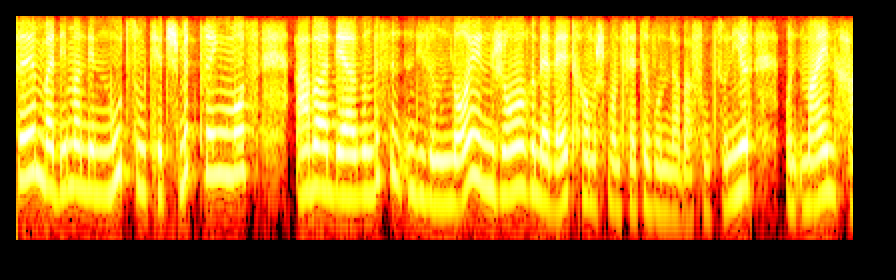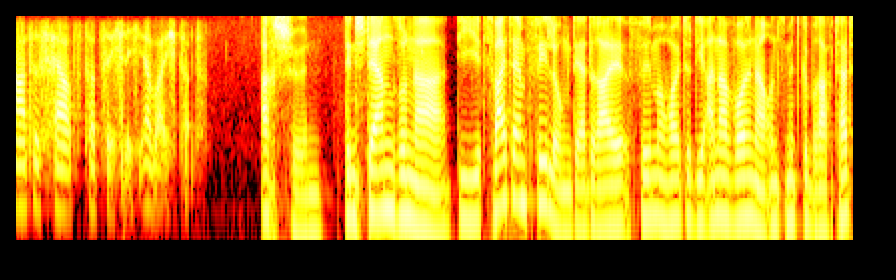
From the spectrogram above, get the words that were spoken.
Film, bei dem man den Mut zum Kitsch mitbringen muss, aber der so ein bisschen in diesem neuen Genre der Weltraumschmonzette wunderbar funktioniert und mein hartes Herz tatsächlich erweicht hat. Ach schön. Den Sternen so nah. Die zweite Empfehlung der drei Filme heute, die Anna Wollner uns mitgebracht hat.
